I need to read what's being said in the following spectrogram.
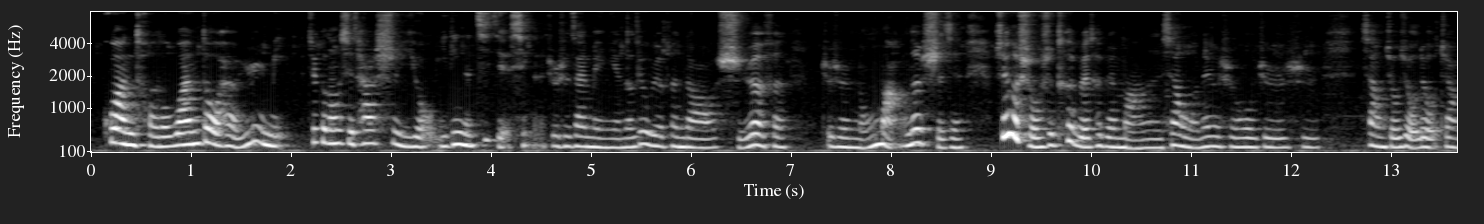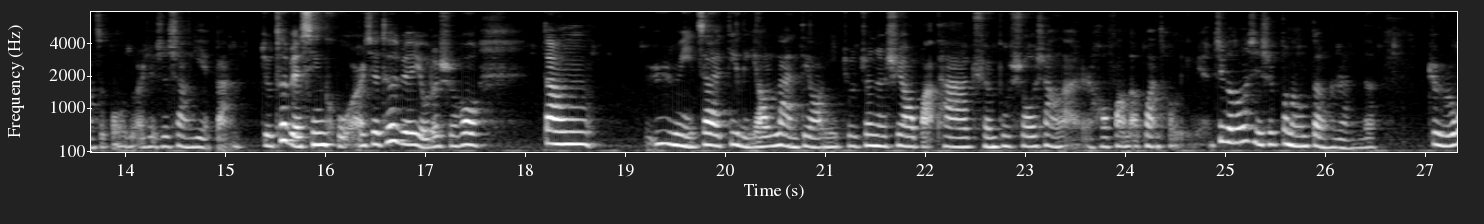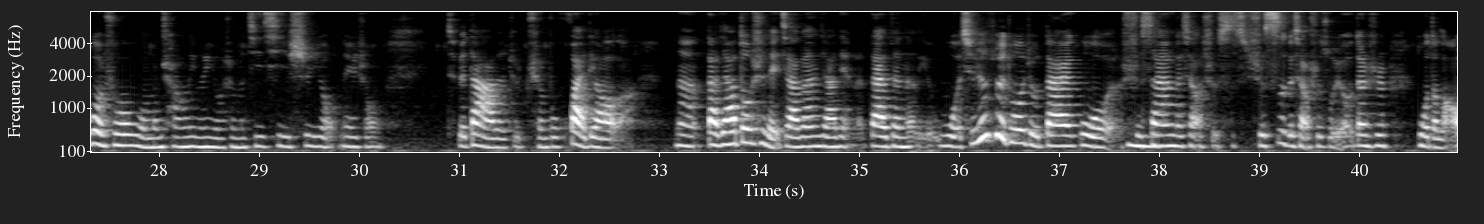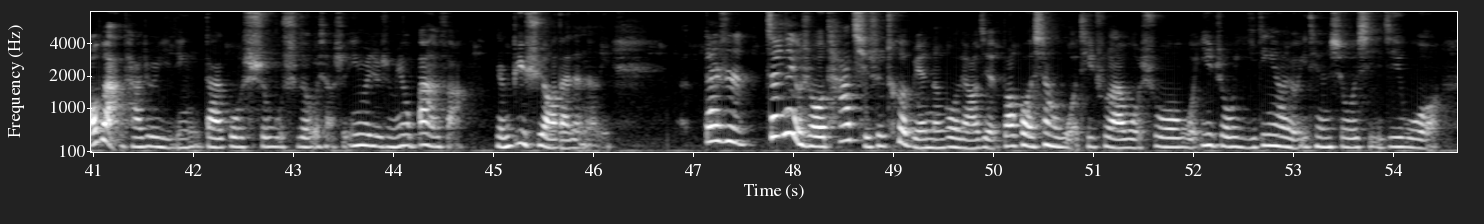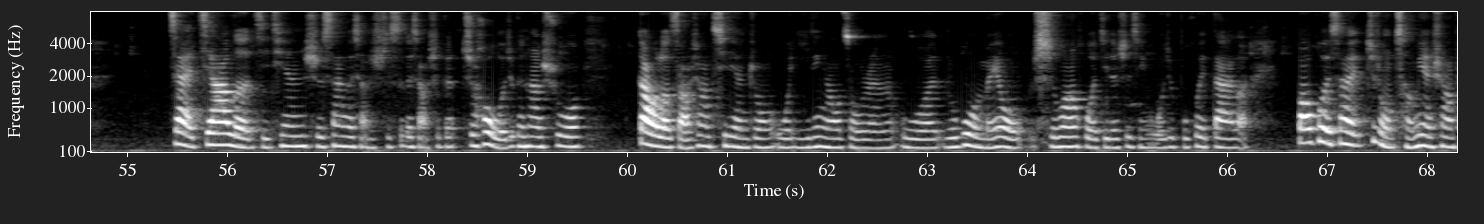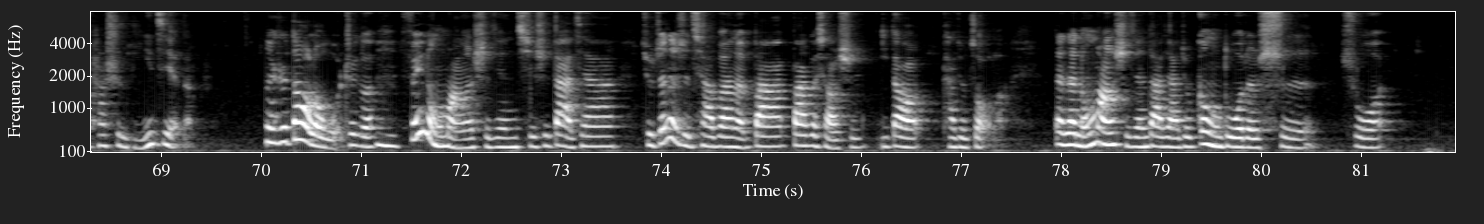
罐头的豌豆还有玉米，这个东西它是有一定的季节性的，就是在每年的六月份到十月份，就是农忙的时间，这个时候是特别特别忙的。像我那个时候就是像九九六这样子工作，而且是上夜班，就特别辛苦，而且特别有的时候当。玉米在地里要烂掉，你就真的是要把它全部收上来，然后放到罐头里面。这个东西是不能等人的。就如果说我们厂里面有什么机器是有那种特别大的，就全部坏掉了，那大家都是得加班加点的待在那里。我其实最多就待过十三个小时、十四个小时左右，但是我的老板他就已经待过十五、十六个小时，因为就是没有办法，人必须要待在那里。但是在那个时候，他其实特别能够了解，包括像我提出来，我说我一周一定要有一天休息，以及我在加了几天十三个小时、十四个小时跟之后，我就跟他说。到了早上七点钟，我一定要走人。我如果没有十万火急的事情，我就不会待了。包括在这种层面上，他是理解的。但是到了我这个非农忙的时间，其实大家就真的是加班了八八个小时，一到他就走了。但在农忙时间，大家就更多的是说，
